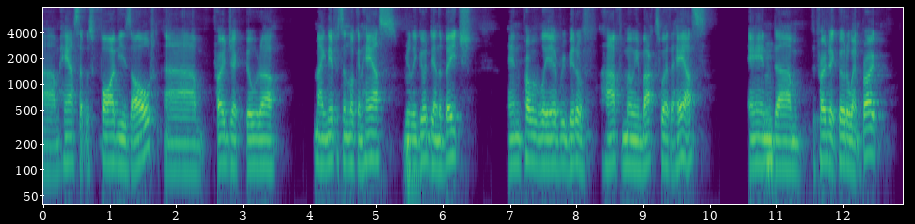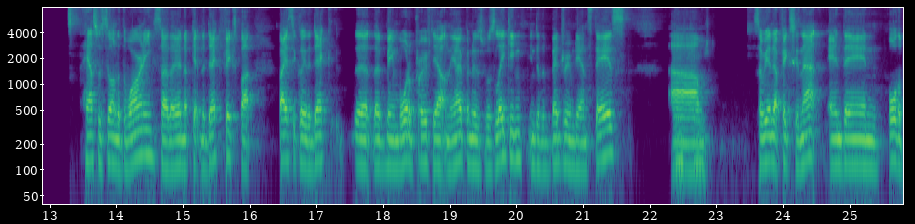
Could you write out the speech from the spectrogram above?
um, house that was five years old, um, project builder, magnificent looking house, really good down the beach, and probably every bit of half a million bucks worth of house. And um, the project builder went broke. House was still under the warranty, so they ended up getting the deck fixed. But basically, the deck that had been waterproofed out in the openers was was leaking into the bedroom downstairs. Um, so we ended up fixing that, and then all the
